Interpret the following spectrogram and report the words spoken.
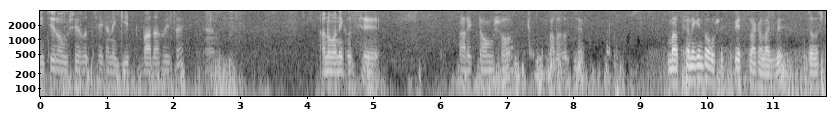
নিচের অংশে হচ্ছে এখানে গিট বাঁধা হয়েছে আনুমানিক হচ্ছে আরেকটা অংশ বাঁধা হচ্ছে। মাঝখানে কিন্তু অবশ্যই স্পেস রাখা লাগবে যথেষ্ট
